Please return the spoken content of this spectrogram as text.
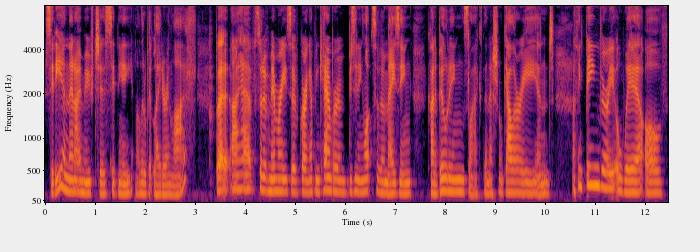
city, and then I moved to Sydney a little bit later in life. But I have sort of memories of growing up in Canberra and visiting lots of amazing kind of buildings like the National Gallery, and I think being very aware of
